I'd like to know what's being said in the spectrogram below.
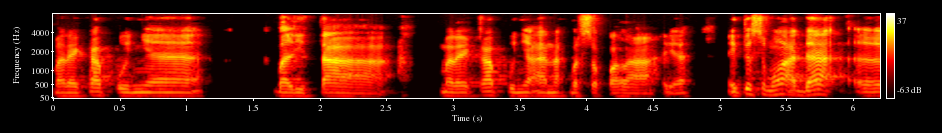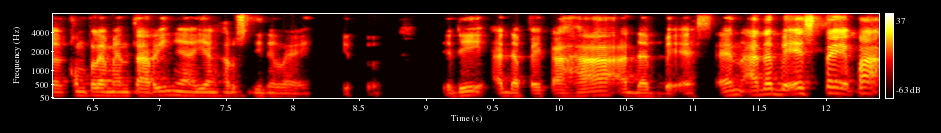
Mereka punya balita, mereka punya anak bersekolah ya. Itu semua ada e, komplementarinya yang harus dinilai gitu. Jadi ada PKH, ada BSN, ada BST, Pak.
